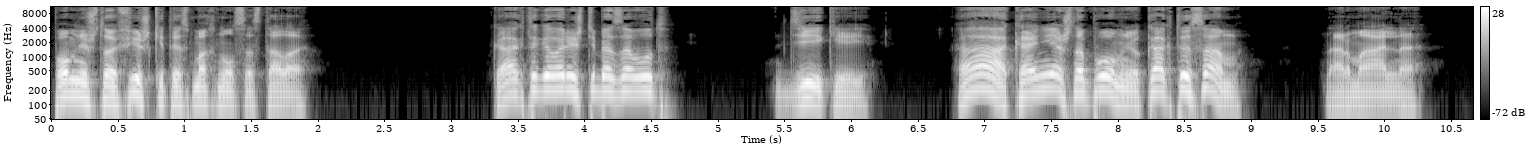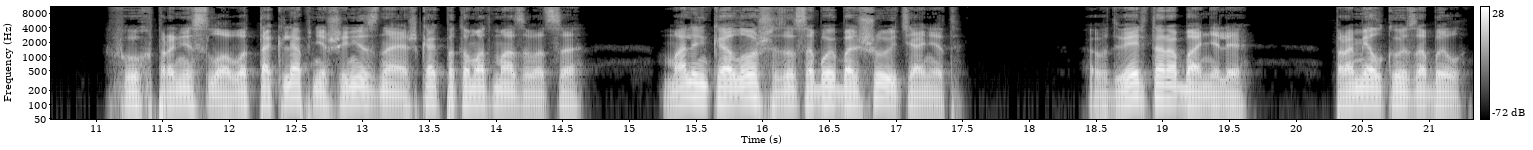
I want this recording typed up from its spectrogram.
Помню, что фишки ты смахнул со стола». «Как ты говоришь, тебя зовут?» «Дикий». «А, конечно, помню. Как ты сам?» «Нормально». Фух, пронесло. Вот так ляпнешь и не знаешь, как потом отмазываться. Маленькая ложь за собой большую тянет. В дверь тарабанили. Про мелкую забыл.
